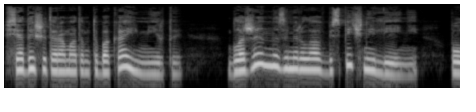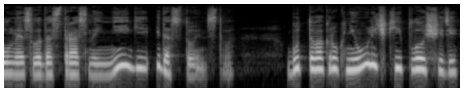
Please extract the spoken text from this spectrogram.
вся дышит ароматом табака и мирты. блаженно замерла в беспечной лени, полная сладострастной неги и достоинства. Будто вокруг не улички и площади,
